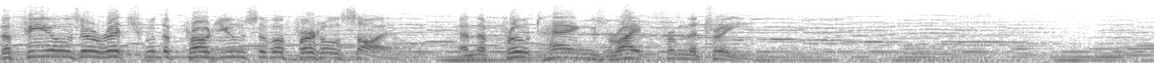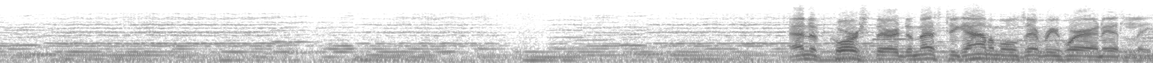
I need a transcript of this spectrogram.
The fields are rich with the produce of a fertile soil, and the fruit hangs ripe from the tree. And of course, there are domestic animals everywhere in Italy.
